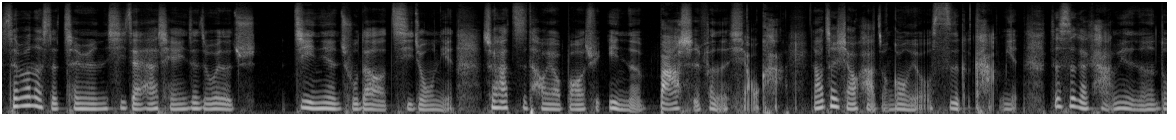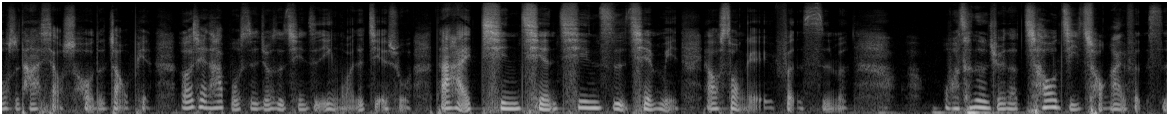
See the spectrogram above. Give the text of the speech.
Seven Nurse 的成员西仔，他前一阵子为了去。纪念出道七周年，所以他自掏腰包去印了八十份的小卡，然后这小卡总共有四个卡面，这四个卡面呢都是他小时候的照片，而且他不是就是亲自印完就结束，他还亲签亲自签名要送给粉丝们，我真的觉得超级宠爱粉丝。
